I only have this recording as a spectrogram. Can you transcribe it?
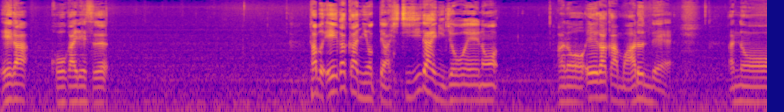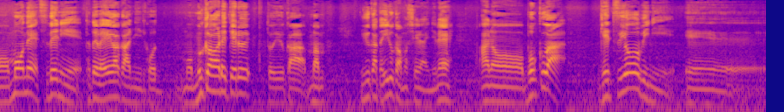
映画公開です。多分映画館によっては7時台に上映のあの映画館もあるんで、あのーもうね、すでに、例えば映画館にこう、もう向かわれてるというか、まあ、いう方いるかもしれないんでね。あのー僕は月曜日に、え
